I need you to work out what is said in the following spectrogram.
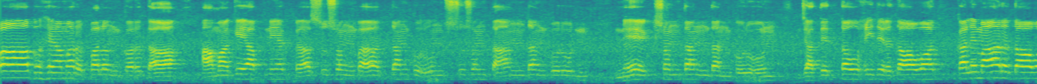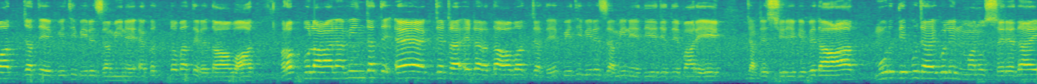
রব, হে আমার পালন কর্তা আমাকে আপনি একটা সুসংবাদ দান করুন, সুসন্তান দান করুন, নেক সন্তান দান করুন, যাতে তৌহিদের দাওয়াত, কালেমার দাওয়াত, যাতে পৃথিবীর জমিনে একত্ববাতের দাওয়াত, রব্বুল আলমিন যাতে এক যেটা এটার দাওয়াত যাতে পৃথিবীর জমিনে দিয়ে যেতে পারে। যাতে শিরিক, বেদাত, মূর্তি পূজায়গুলিন মানুষ ছেড়ে দেয়,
